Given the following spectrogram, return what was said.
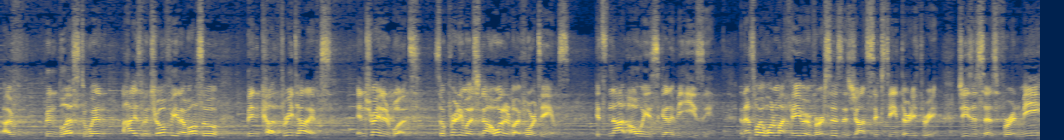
I've been blessed to win a Heisman Trophy, and I've also been cut three times and traded once. So, pretty much not wanted by four teams. It's not always going to be easy. And that's why one of my favorite verses is John 16 33. Jesus says, For in me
